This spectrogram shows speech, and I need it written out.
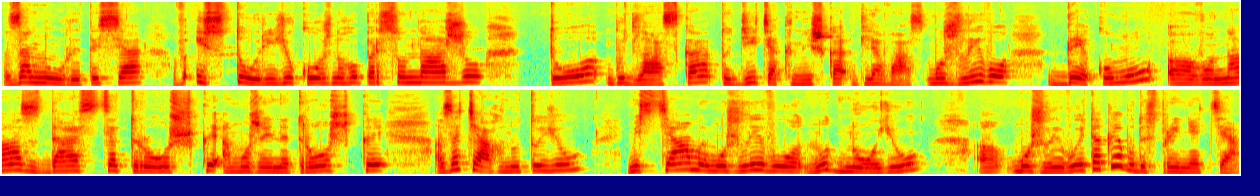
зануритися в історію кожного персонажу. То, будь ласка, тоді ця книжка для вас. Можливо, декому е, вона здасться трошки, а може і не трошки, затягнутою, місцями, можливо, нудною, можливо, і таке буде сприйняття.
